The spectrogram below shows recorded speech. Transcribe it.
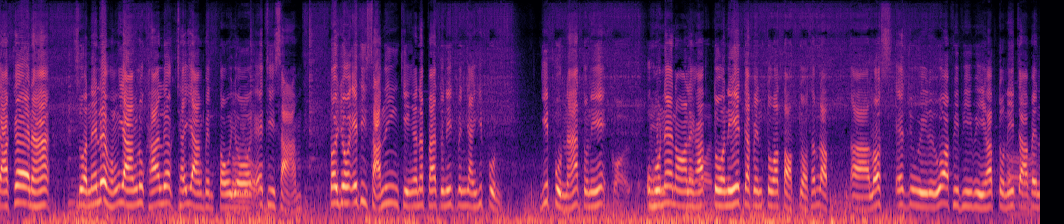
จากเกอร์นะฮะ ส่วนในเรื่องของยางลูกค้าเลือกใช้ยางเป็นโตโย Toyo เอทีสามโตโยเอทีสามนี่จริงๆอะนะแปะตัวนี้เป็นยางญี่ปุ่น ญี่ปุ่นนะฮะตัวนี้ก่อนโอ้โห แน่นอนเลยครับแน่นอนตัวนี้จะเป็นตัวตอบโจทย์สำหรับอ่ารถ SUV หรือว่า PPV ครับ ตัวนี้อ๋อจะเป็น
